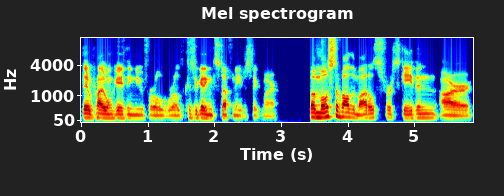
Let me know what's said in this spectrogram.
they probably won't get anything new for Old World because they're getting stuff in Age of Sigmar. But most of all the models for Skaven are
